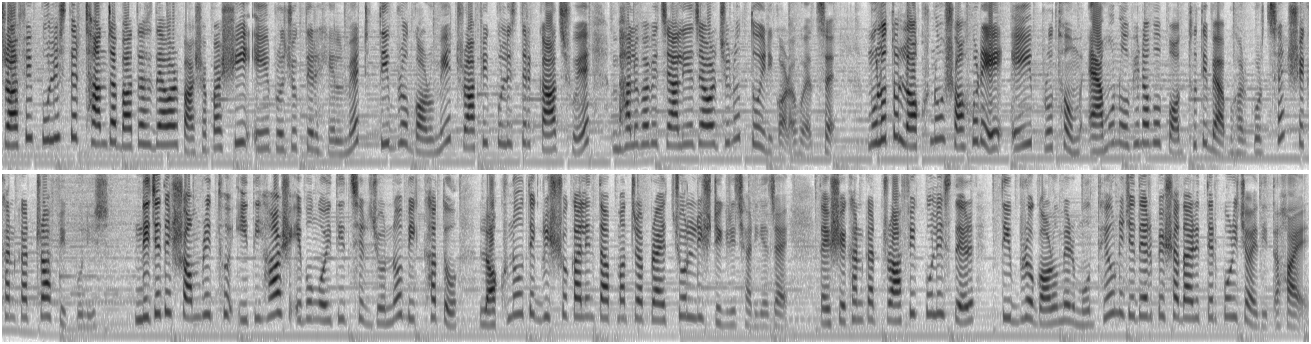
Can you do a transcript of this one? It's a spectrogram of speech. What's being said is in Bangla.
ট্রাফিক পুলিশদের ঠান্ডা বাতাস দেওয়ার পাশাপাশি এই প্রযুক্তির হেলমেট, তীব্র গরমে ট্রাফিক পুলিশদের কাজ হয়ে ভালোভাবে চালিয়ে যাওয়ার জন্য তৈরি করা হয়েছে। মূলত লখনৌ শহরে এই প্রথম এমন অভিনব পদ্ধতি ব্যবহার করছে সেখানকার ট্রাফিক পুলিশ। নিজেদের সমৃদ্ধ ইতিহাস এবং ঐতিহ্যের জন্য বিখ্যাত লখনৌতে গ্রীষ্মকালীন তাপমাত্রা প্রায় চল্লিশ ডিগ্রি ছাড়িয়ে যায়। তাই সেখানকার ট্রাফিক পুলিশদের তীব্র গরমের মধ্যেও নিজেদের পেশাদারিত্বের পরিচয় দিতে হয়।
